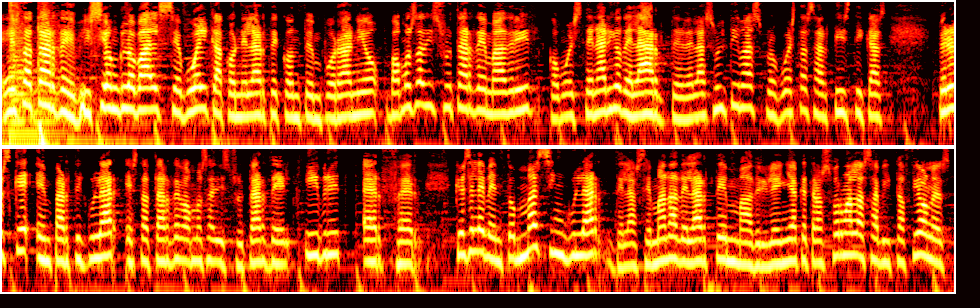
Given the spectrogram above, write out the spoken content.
Esta tarde, Visión Global se vuelca con el arte contemporáneo. Vamos a disfrutar de Madrid como escenario del arte, de las últimas propuestas artísticas pero es que en particular esta tarde vamos a disfrutar del Hybrid Air Fair, que es el evento más singular de la Semana del Arte madrileña que transforma las habitaciones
